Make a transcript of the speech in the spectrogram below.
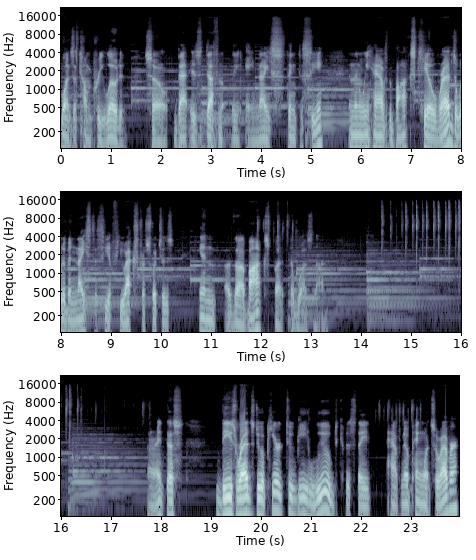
ones that come preloaded. So that is definitely a nice thing to see. And then we have the box Kailh Reds. It would have been nice to see a few extra switches in the box, but there was none. All right, this these reds do appear to be lubed because they have no ping whatsoever.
